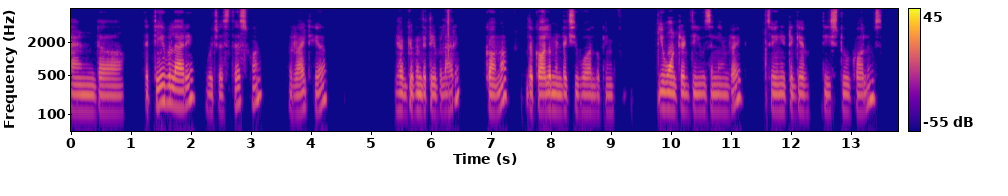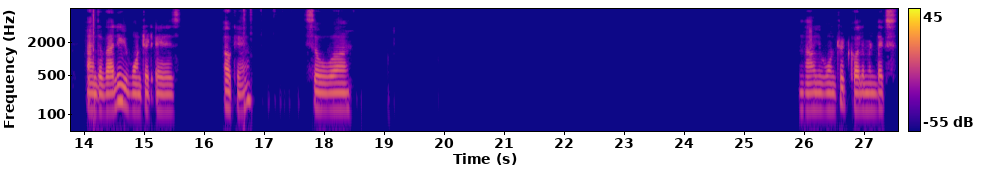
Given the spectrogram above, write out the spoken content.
and uh, the table array which is this one right here. You have given the table array comma the column index you are looking for. You wanted the username right? So you need to give these two columns. And the value you wanted is okay. So uh, now you wanted column index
